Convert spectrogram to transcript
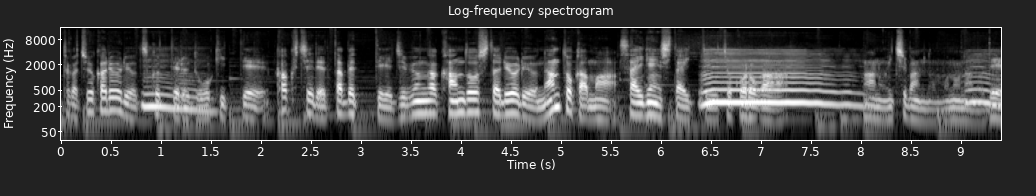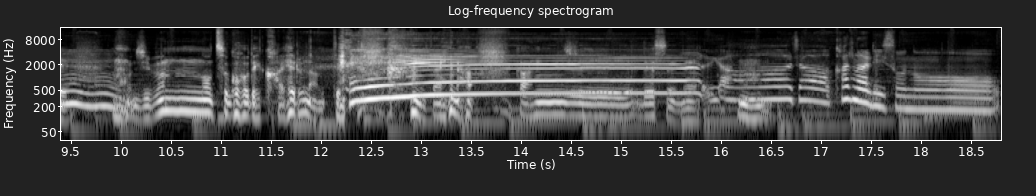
とか中華料理を作ってる動機って、うん。うん、各地で食べて自分が感動した料理をなんとかまあ再現したいっていうところがあの一番のものなので、うんうんうん、もう自分の都合で変えるなんて みたいな感じですね。いや、うん、じゃあかなりその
